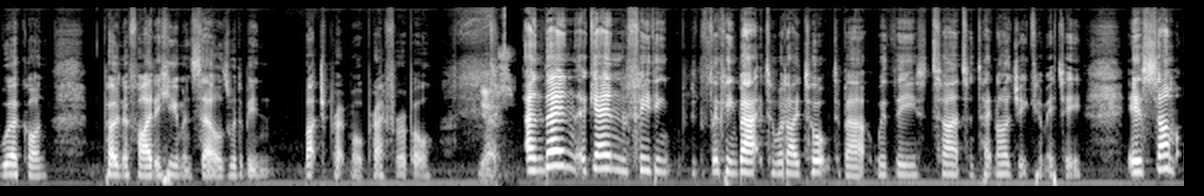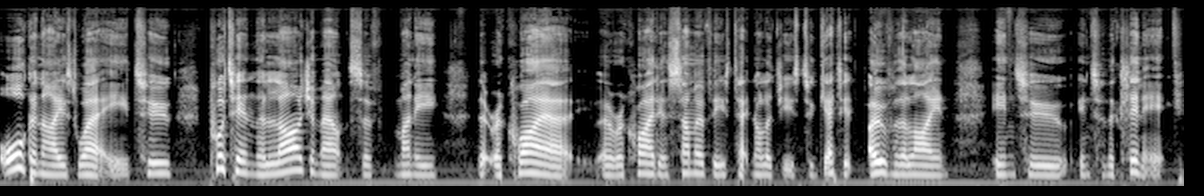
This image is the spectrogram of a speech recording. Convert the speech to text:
work on bona fide human cells would have been much pre- more preferable. Yes. And then again, feeding, looking back to what I talked about with the Science and Technology Committee, is some organized way to put in the large amounts of money that require are required in some of these technologies to get it over the line into into the clinic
